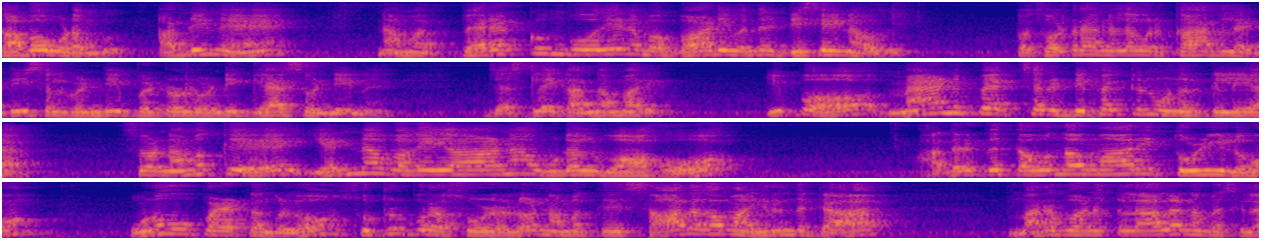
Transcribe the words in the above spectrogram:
கப உடம்பு அப்படின்னு நம்ம பிறக்கும் போதே நம்ம பாடி வந்து டிசைன் ஆகுது. இப்போ சொல்கிறாங்கல்ல ஒரு காரில் டீசல் வண்டி பெட்ரோல் வண்டி கேஸ் வண்டின்னு. ஜஸ்ட் லைக் அந்த மாதிரி. இப்போது மேனுஃபேக்சர் டிஃபெக்ட்னு ஒன்று இருக்கு இல்லையா? ஸோ நமக்கு என்ன வகையான உடல் வாகோ அதற்கு தகுந்த மாதிரி தொழிலும் உணவு பழக்கங்களும் சுற்றுப்புற சூழலும் நமக்கு சாதகமாக இருந்துட்டால் மரபு அணுக்களால் நம்ம சில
